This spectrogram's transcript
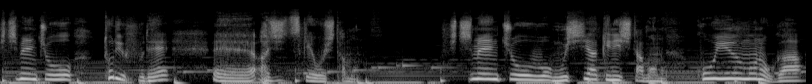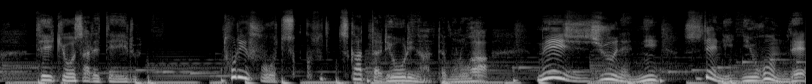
七面鳥をトリュフで、えー、味付けをしたもの。七面鳥を蒸し焼きにしたもの。こういうものが提供されている。トリュフを使った料理なんてものが明治10年にすでに日本で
